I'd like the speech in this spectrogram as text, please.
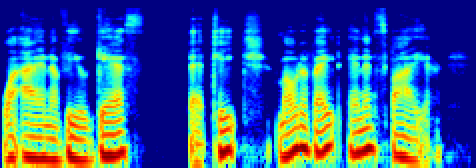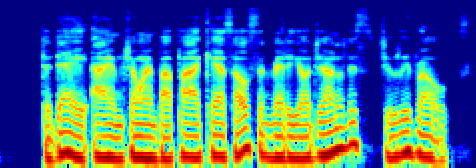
where I interview guests that teach, motivate, and inspire. Today, I am joined by podcast host and radio journalist Julie Rose.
